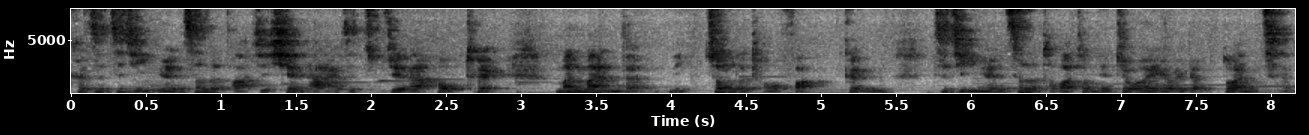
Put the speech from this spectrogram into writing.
可是自己原生的发际线它还是逐渐在后退，慢慢的你种的头发跟自己原生的头发中间就会有一个断层。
